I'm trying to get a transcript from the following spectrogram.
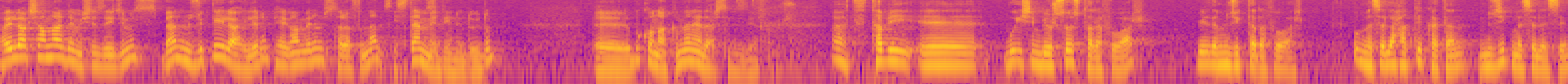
hayırlı akşamlar demiş izleyicimiz. Ben müzikli ilahilerin peygamberimiz tarafından istenmediğini duydum. Ee, bu konu hakkında ne dersiniz diye sormuş. Evet, tabii e, bu işin bir söz tarafı var, bir de müzik tarafı var. Bu mesele hakikaten müzik meselesi.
